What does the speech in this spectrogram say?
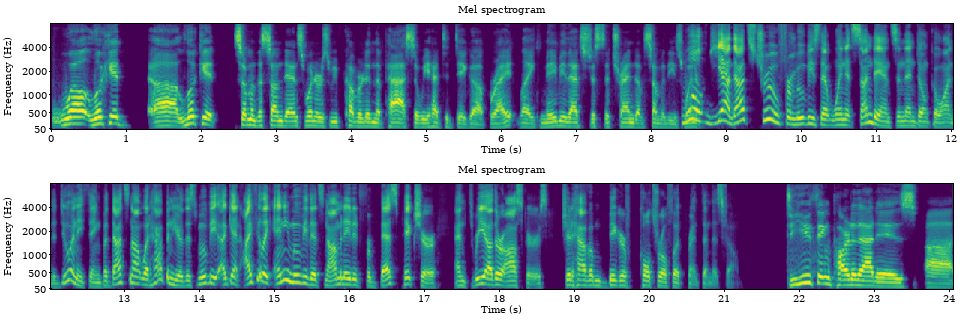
Well, look at uh, look at some of the Sundance winners we've covered in the past that we had to dig up, right? Like maybe that's just a trend of some of these winners. Well, yeah, that's true for movies that win at Sundance and then don't go on to do anything, but that's not what happened here. This movie, again, I feel like any movie that's nominated for Best Picture and three other Oscars should have a bigger cultural footprint than this film. Do you think part of that is uh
